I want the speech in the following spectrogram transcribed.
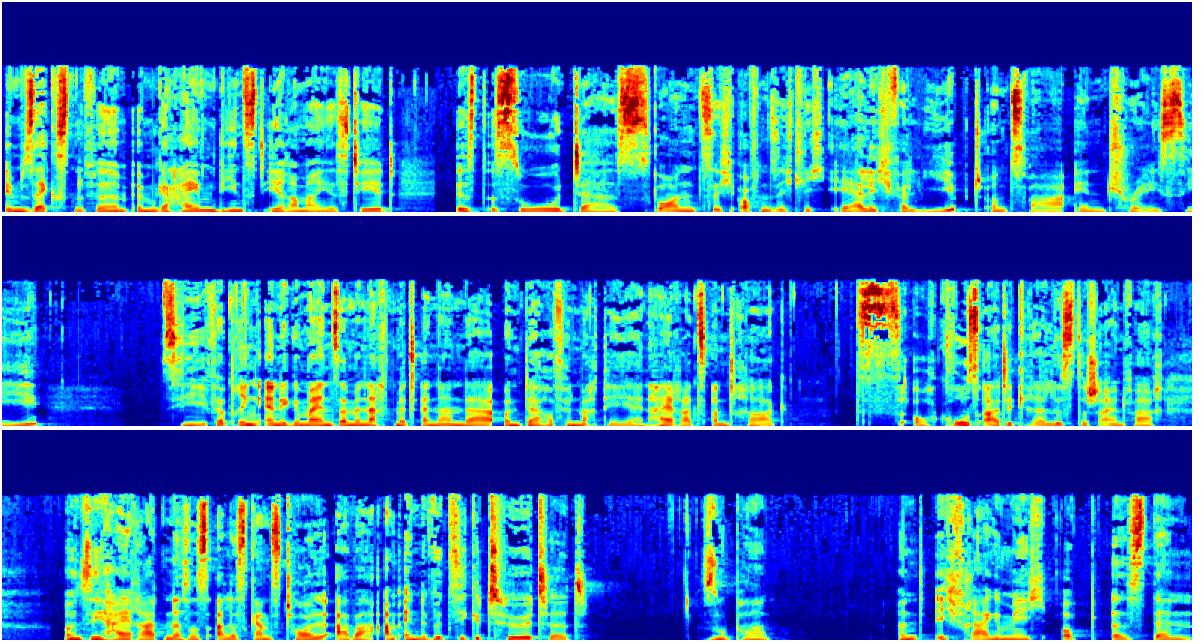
Im sechsten Film, im Geheimdienst ihrer Majestät, ist es so, dass Bond sich offensichtlich ehrlich verliebt, und zwar in Tracy, Sie verbringen eine gemeinsame Nacht miteinander und daraufhin macht ihr ja einen Heiratsantrag. Das ist auch großartig realistisch einfach. Und sie heiraten, das ist alles ganz toll, aber am Ende wird sie getötet. Super. Und ich frage mich, ob es denn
